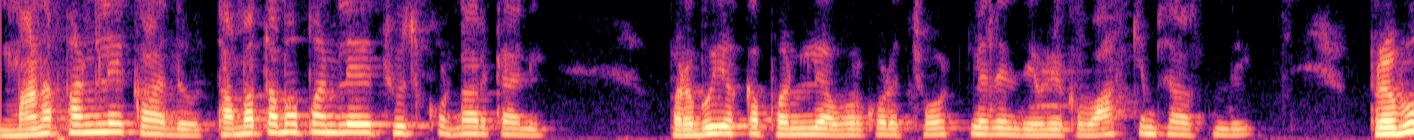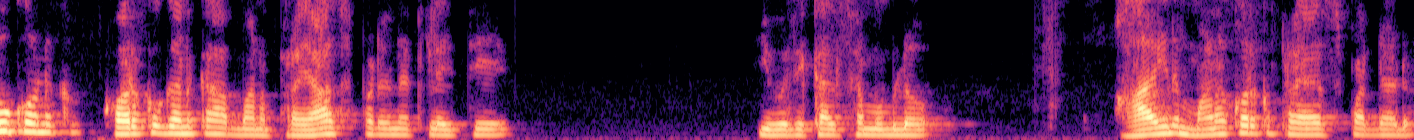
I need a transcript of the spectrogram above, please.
మన పనులే కాదు తమ తమ పనులే చూసుకుంటున్నారు కానీ ప్రభు యొక్క పనులు ఎవరు కూడా చూడట్లేదని దేవుని యొక్క వాక్యం చేస్తుంది. ప్రభు కొనకు కొరకు కనుక మన ప్రయాసపడినట్లయితే ఈ ఉదయకాల సమయంలో ఆయన మన కొరకు ప్రయాసపడ్డాడు.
